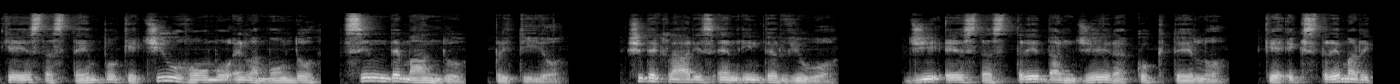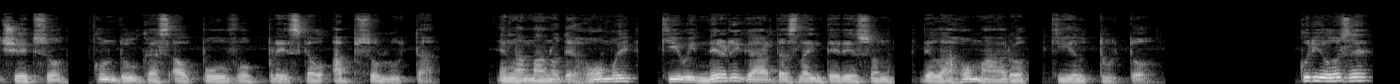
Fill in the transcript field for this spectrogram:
che estas tempo che ciu homo en la mondo sin demandu pritio. Si declaris en interviuo, Gi estas tre dangera coctelo, che extrema ricetso conducas al povo prescau absoluta. En la mano de homoi, qui ne rigardas la intereson de la homaro kiel tuto. Curiose,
